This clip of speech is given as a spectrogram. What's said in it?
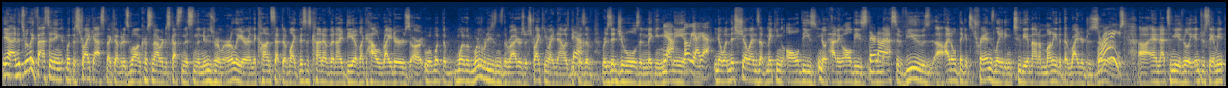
Yeah, and it's really fascinating with the strike aspect of it as well. And Chris and I were discussing this in the newsroom earlier, and the concept of like this is kind of an idea of like how writers are. What the one of the one of the reasons the writers are striking right now is because Yeah. of residuals and making Yeah. money. Oh, yeah, and, yeah. You know, when this show ends up making all these, you know, having all these They're not- massive views, uh, I don't think it's translating to the amount of money that the writer deserves. Right. Uh, and that to me is really interesting. I mean,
